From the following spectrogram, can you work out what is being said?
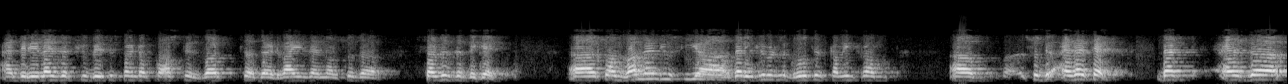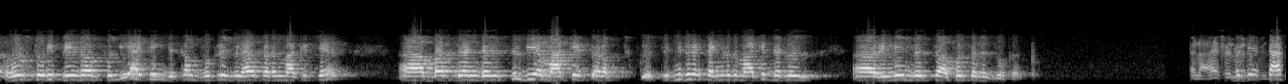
And they realize that few basis point of cost is worth uh, the advice and also the service that they get. Uh, so on one hand, you see uh, that incremental growth is coming from, uh, so the, as I said, that as the whole story plays out fully, I think discount brokerage will have certain market share. Uh, but then there will still be a market or a significant segment of the market that will uh, remain with uh, full service brokers. And IIFL but they start,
